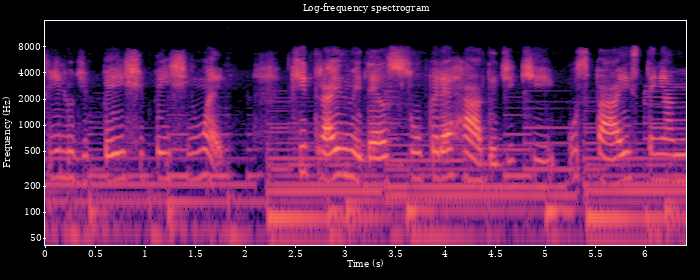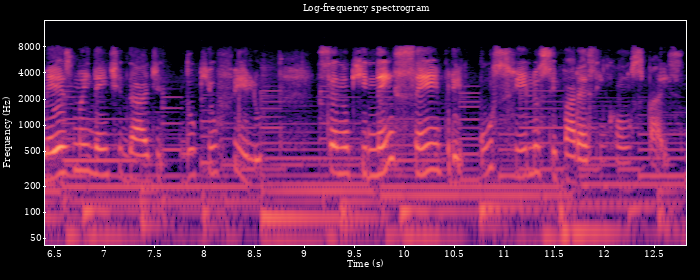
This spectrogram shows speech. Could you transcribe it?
filho de peixe, peixinho é, que traz uma ideia super errada de que os pais têm a mesma identidade do que o filho, sendo que nem sempre os filhos se parecem com os pais.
